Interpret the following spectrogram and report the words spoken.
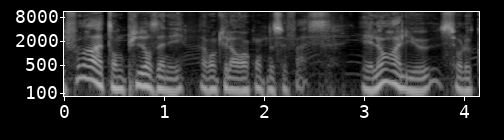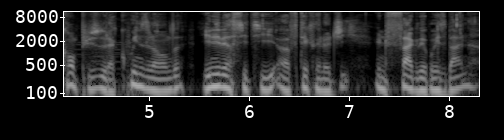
Il faudra attendre plusieurs années avant que la rencontre ne se fasse. Et elle aura lieu sur le campus de la Queensland University of Technology, une fac de Brisbane.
